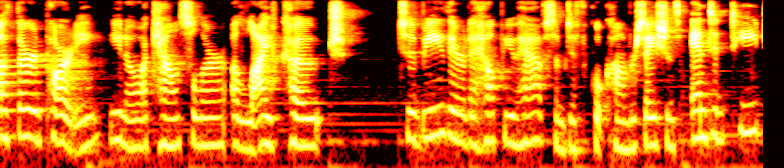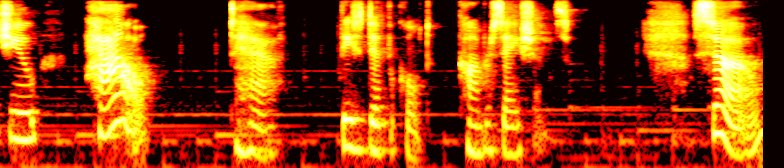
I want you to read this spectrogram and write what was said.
a third party, you know, a counselor, a life coach, to be there to help you have some difficult conversations and to teach you how to have these difficult conversations. So,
